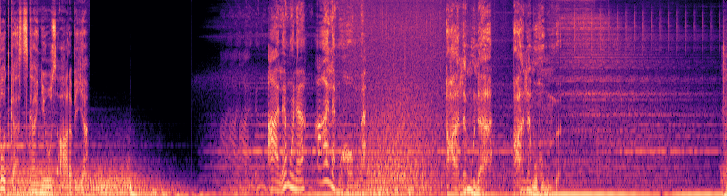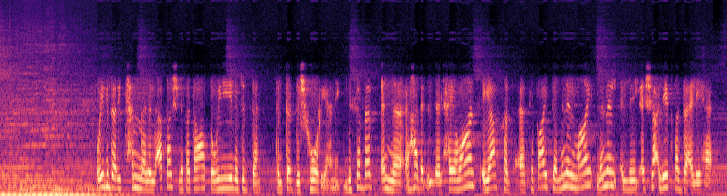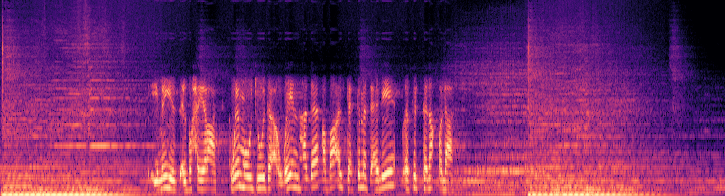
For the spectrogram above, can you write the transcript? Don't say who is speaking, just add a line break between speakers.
بودكاست سكاي نيوز عربية.
عالمنا عالمهم.
عالمنا عالمهم.
ويقدر يتحمل العطش لفترات طويلة جدا تمتد شهور يعني بسبب إن هذا الحيوان ياخذ كفايته من الماء من الأشياء اللي يتغذى عليها. يميز البحيرات. وين موجودة أو وين هذا قبائل تعتمد عليه في التنقلات.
